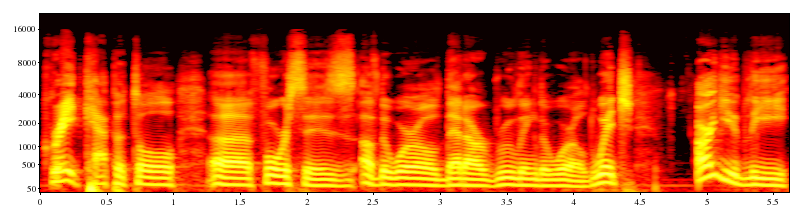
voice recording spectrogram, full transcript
great capital uh, forces of the world that are ruling the world which arguably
